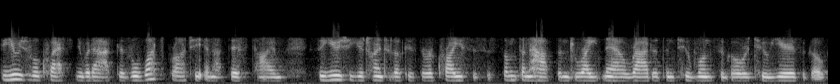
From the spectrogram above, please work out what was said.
the usual question you would ask is, well, what's brought you in at this time? So usually you're trying to look, is there a crisis? Has something happened right now rather than two months ago or two years ago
